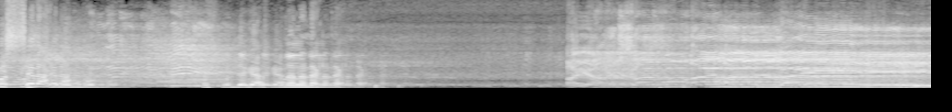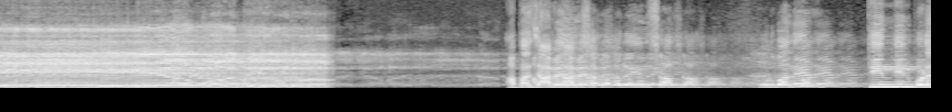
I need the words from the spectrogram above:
বিশ্বের এক নম্বর। দেখে একটা। আপনার যাবেন ইনশাল্লাহ কুরবানির তিন দিন পরে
